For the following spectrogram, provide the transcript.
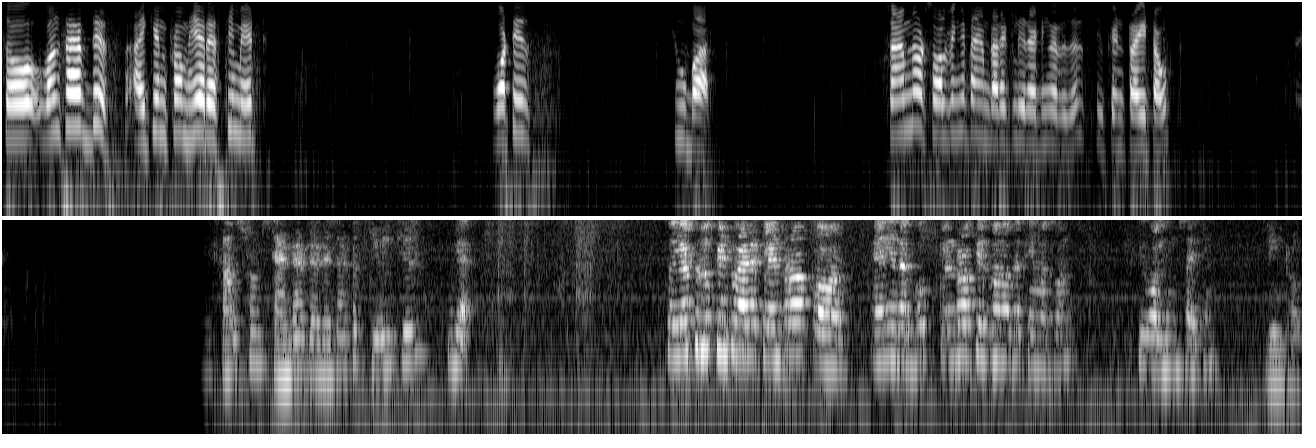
So, once I have this, I can from here estimate what is q bar. So, I am not solving it, I am directly writing the results, you can try it out. It comes from standard result of queuing theory. Yeah. So, you have to look into either Kleinrock or any other book. Kleinrock is one of the famous ones, two volumes I think. Lean drop.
